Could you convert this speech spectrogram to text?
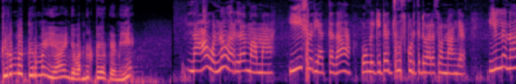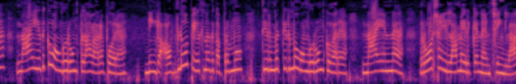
திரும்ப திரும்ப ஏன் இங்க வந்துகிட்டே இருக்க நீ? நான் ஒன்றும் வரல மாமா. ஈஸ்வரி அத்தை தான் உங்ககிட்ட ஜூஸ் கொடுத்துட்டு வர சொன்னாங்க. இல்லைன்னா நான் எதுக்கு உங்கள் ரூம்க்குலாம் வர போகிறேன் நீங்கள் அவ்வளோ பேசினதுக்கு அப்புறமும் திரும்ப திரும்ப உங்கள் ரூம்க்கு வரேன். நான் என்ன ரோஷம் இல்லாமல் இருக்கேன்னு நினச்சிங்களா?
